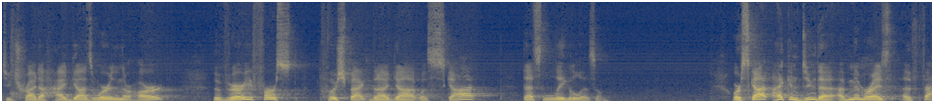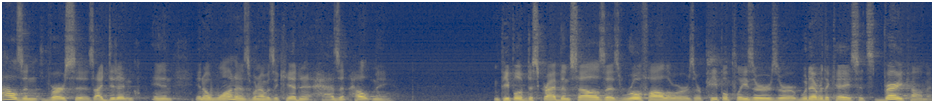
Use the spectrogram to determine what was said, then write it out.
to try to hide God's word in their heart, the very first pushback that I got was Scott, that's legalism. Or, Scott, I can do that. I've memorized a thousand verses. I did it in, in, Awanas when I was a kid, and it hasn't helped me. And people have described themselves as rule followers or people pleasers or whatever the case. It's very common.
